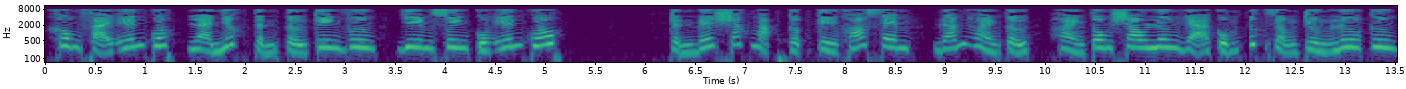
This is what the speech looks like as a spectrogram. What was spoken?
Không phải Yến quốc là nhất tịnh tự kiên vương, diêm xuyên của Yến quốc. Trịnh đế sắc mặt cực kỳ khó xem, đám hoàng tử, hoàng tôn sau lưng gã cũng tức giận trường Lưu Cương.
